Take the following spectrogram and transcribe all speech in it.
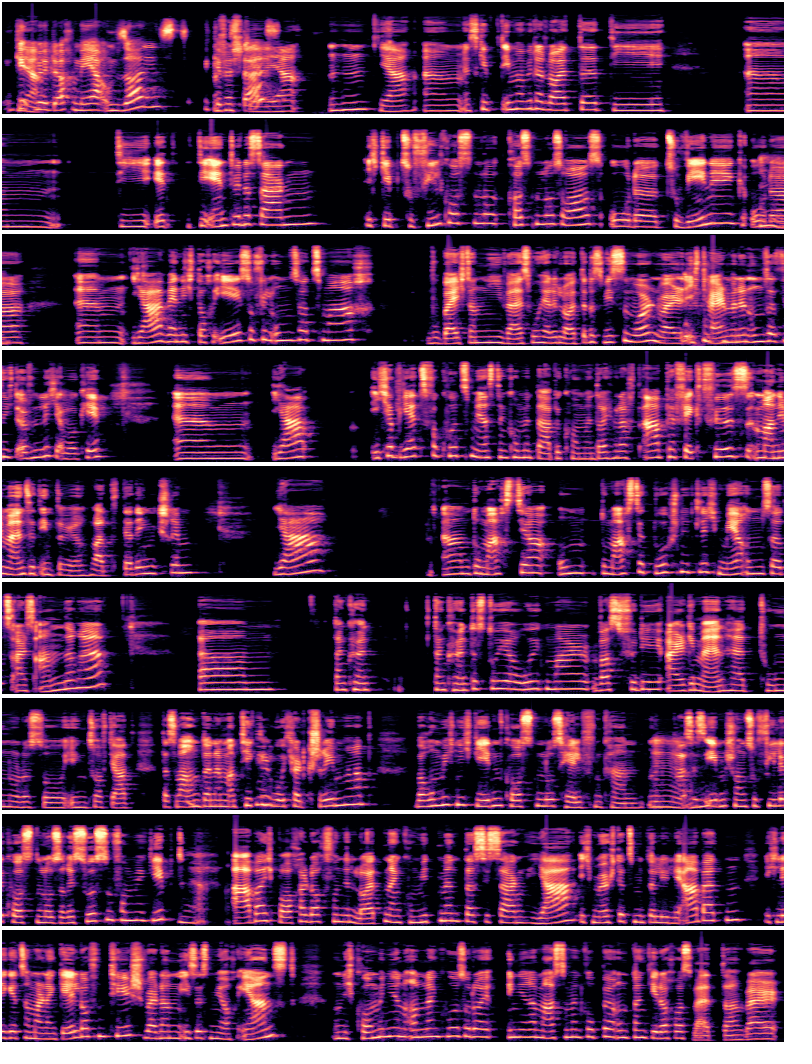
Gib ja. mir doch mehr umsonst. Gibt es das? Ja, mhm, ja. Ähm, es gibt immer wieder Leute, die ähm, die, die entweder sagen, ich gebe zu viel kostenlos, kostenlos raus oder zu wenig oder mhm. ähm, ja, wenn ich doch eh so viel Umsatz mache, wobei ich dann nie weiß, woher die Leute das wissen wollen, weil ich teile meinen Umsatz nicht öffentlich, aber okay. Ähm, ja, ich habe jetzt vor kurzem erst einen Kommentar bekommen, da habe ich mir gedacht, ah, perfekt fürs Money Mindset Interview. Warte, der hat irgendwie geschrieben, ja, ähm, du machst ja um, du machst ja durchschnittlich mehr Umsatz als andere, ähm, dann, könnt, dann könntest du ja ruhig mal was für die Allgemeinheit tun oder so, irgend so auf die Art. Das war unter einem Artikel, wo ich halt geschrieben habe, warum ich nicht jedem kostenlos helfen kann. Und mhm. dass es eben schon so viele kostenlose Ressourcen von mir gibt. Ja. Aber ich brauche halt auch von den Leuten ein Commitment, dass sie sagen, ja, ich möchte jetzt mit der Lilly arbeiten, ich lege jetzt einmal ein Geld auf den Tisch, weil dann ist es mir auch ernst und ich komme in ihren Online-Kurs oder in ihre Mastermind-Gruppe und dann geht auch was weiter, weil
